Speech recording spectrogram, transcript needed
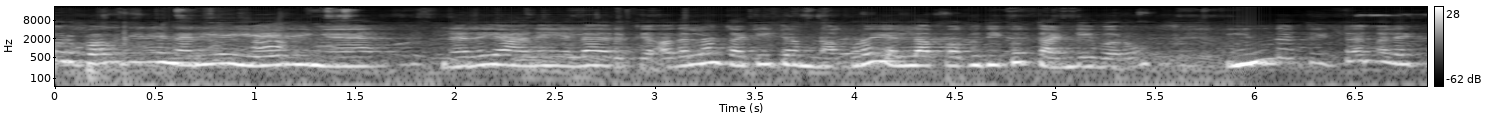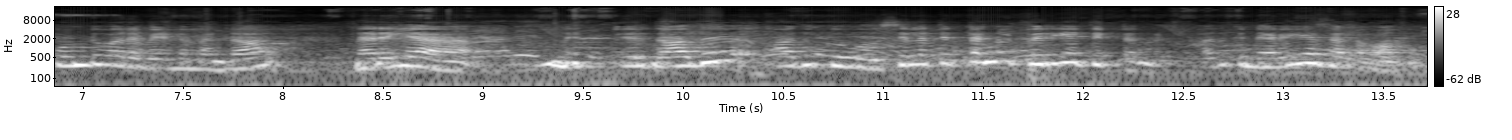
ஒரு பகுதியிலே நிறைய ஏரிங்க. நிறைய அணையெல்லாம் இருக்கு. அதெல்லாம் கட்டிட்டோம்னா கூட எல்லா பகுதிக்கும் தண்ணி வரும். இந்த திட்டங்களை கொண்டு வர வேண்டும் என்றால் நிறைய அதாவது அதுக்கு சில திட்டங்கள் பெரிய திட்டங்கள். அதுக்கு நிறைய செலவாகும்.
